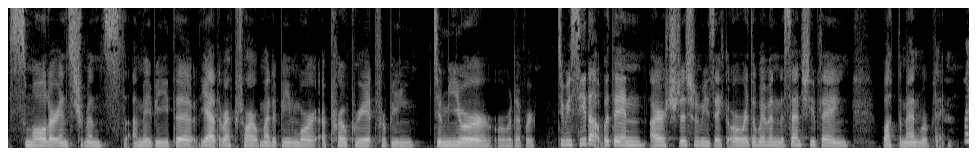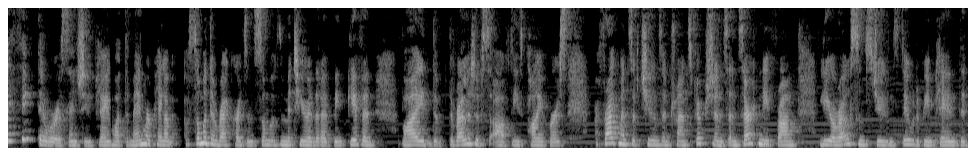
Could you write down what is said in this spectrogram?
smaller instruments, and maybe the yeah the repertoire might have been more appropriate for being demure or whatever. Do we see that within Irish traditional music, or were the women essentially playing what the men were playing? I think they were essentially playing what the men were playing. Some of the records and some of the material that I've been given by the, the relatives of these pipers are fragments of tunes and transcriptions, and certainly from Leo Rowsome students, they would have been playing the,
